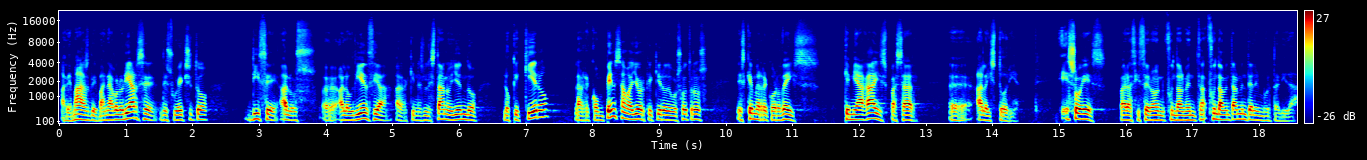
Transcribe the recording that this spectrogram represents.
además de vanagloriarse de su éxito, dice a, los, eh, a la audiencia, a quienes le están oyendo, lo que quiero, la recompensa mayor que quiero de vosotros es que me recordéis, que me hagáis pasar eh, a la historia. Eso es para Cicerón fundamentalmente la inmortalidad.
